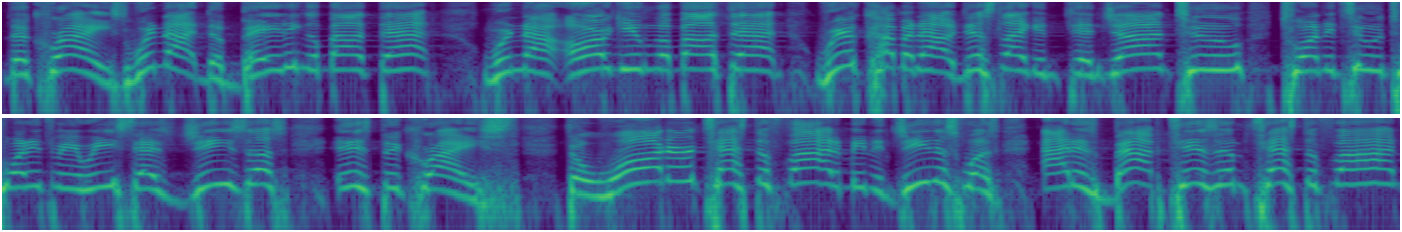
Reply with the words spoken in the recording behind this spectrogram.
the Christ. We're not debating about that. We're not arguing about that. We're coming out just like in John 2 22 23, where he says, Jesus is the Christ. The water testified, meaning Jesus was at his baptism, testified.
